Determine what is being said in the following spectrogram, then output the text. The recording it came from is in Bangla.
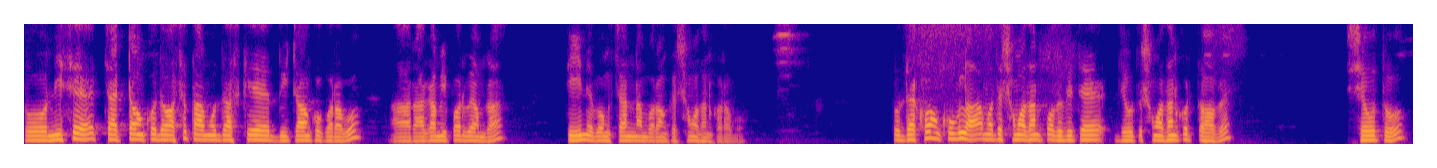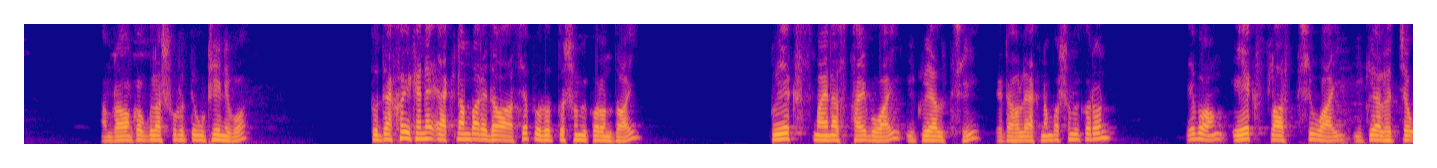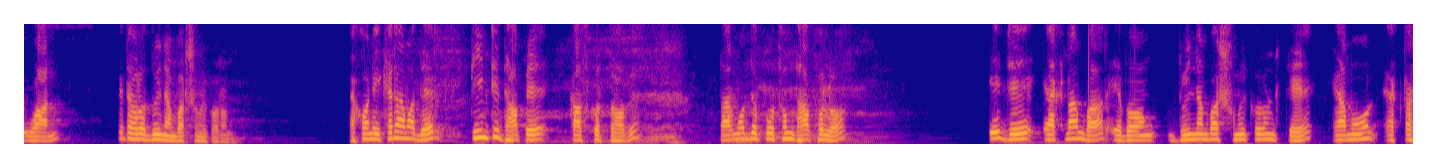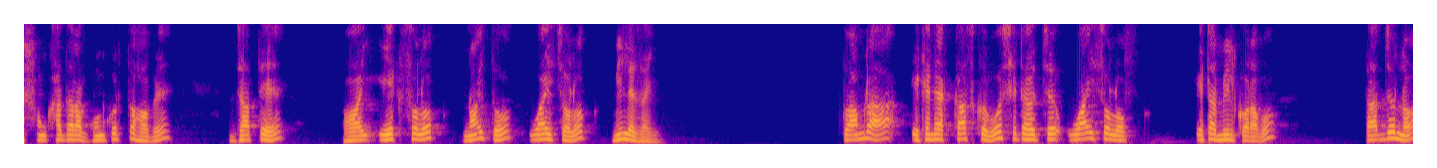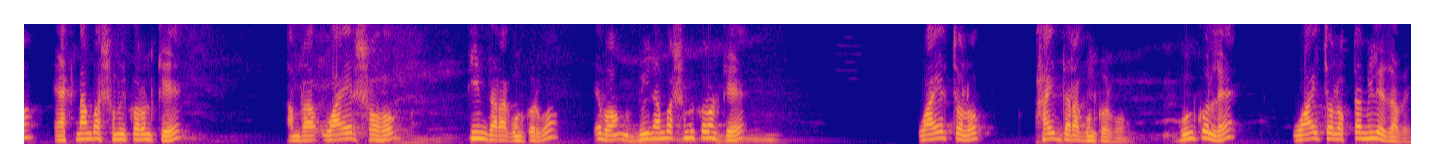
তো নিচে চারটা অঙ্ক দেওয়া আছে, তার মধ্যে আজকে দুইটা অঙ্ক করাবো। আর আগামী পর্বে আমরা তিন এবং চার নম্বর অঙ্কের সমাধান করাবো। তো দেখো অঙ্কগুলা আমাদের সমাধান পদ্ধতিতে যেহেতু সমাধান করতে হবে, সেহেতু আমরা অঙ্কগুলা শুরুতে উঠিয়ে নেব। তো দেখো এখানে এক নম্বরে দেওয়া আছে প্রদত্ত সমীকরণ দয়। Two x minus five y equal three, এটা হলো এক নম্বর সমীকরণ। এবং x plus three y equal হচ্ছে ওয়ান। এটা হলো দুই নাম্বার সমীকরণ। এখন এখানে আমাদের তিনটি ধাপে কাজ করতে হবে। তার মধ্যে প্রথম ধাপ হলো এই যে এক নাম্বার এবং দুই নাম্বার সমীকরণকে এমন একটা সংখ্যা দ্বারা গুণ করতে হবে যাতে হয় এক্স চলক নয়তো ওয়াই চলক মিলে যায়। তো আমরা এখানে এক কাজ করব, সেটা হচ্ছে ওয়াই চলক এটা মিল করাবো। তার জন্য এক নাম্বার সমীকরণকে আমরা ওয়াইয়ের সহগ তিন দ্বারা গুণ করব এবং দুই নম্বর সমীকরণকে ওয়াইয়ের চলক ফাইভ দ্বারা গুণ করব। গুণ করলে ওয়াই চলকটা মিলে যাবে।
